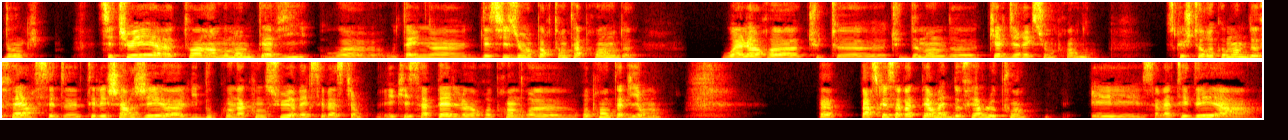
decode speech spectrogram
Donc, si tu es, euh, toi, à un moment de ta vie où, où tu as une décision importante à prendre, ou alors euh, tu te tu te demandes euh, quelle direction prendre. Ce que je te recommande de faire, c'est de télécharger euh, l'ebook qu'on a conçu avec Sébastien et qui s'appelle reprendre reprendre ta vie en main. parce que ça va te permettre de faire le point et ça va t'aider à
